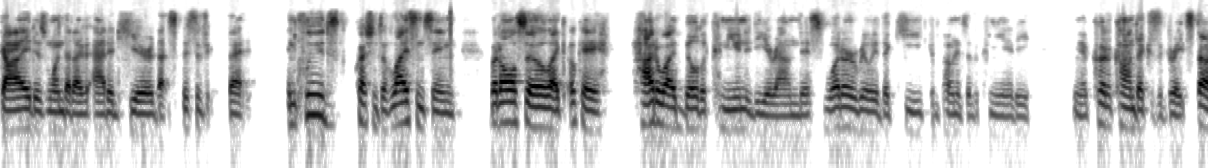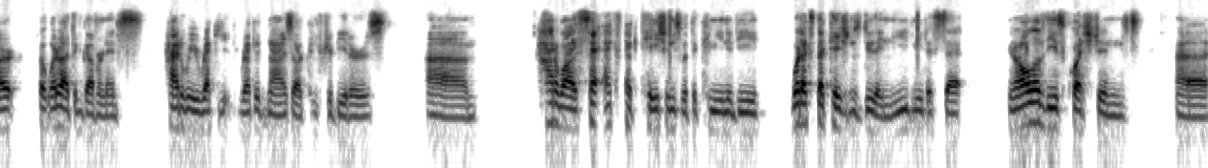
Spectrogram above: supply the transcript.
guide is one that I've added here that specific that includes questions of licensing, but also like, okay, how do I build a community around this? What are really the key components of a community? You know, code of conduct is a great start, but what about the governance? How do we rec recognize our contributors? Um, how do I set expectations with the community? What expectations do they need me to set? You know, all of these questions, uh,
